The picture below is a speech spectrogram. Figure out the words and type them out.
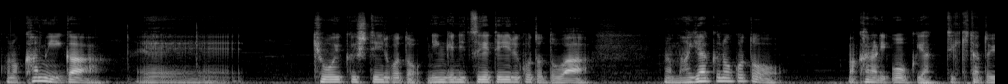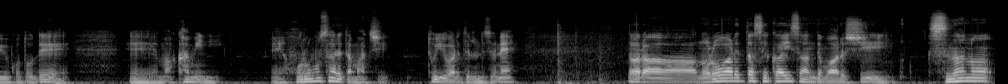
この神が、えー、教育していること、人間に告げていることとは、まあ、真逆のことを、まあ、かなり多くやってきたということで、えー、まあ、神に、えー、滅ぼされた町と言われてるんですよね。だから、呪われた世界遺産でもあるし、砂の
